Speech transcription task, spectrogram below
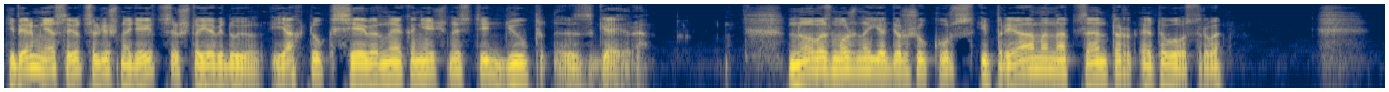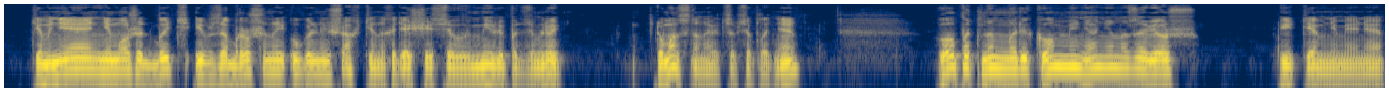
Теперь мне остается лишь надеяться, что я веду яхту к северной оконечности Дюб-Сгейра. Но, возможно, я держу курс и прямо на центр этого острова. Темнее не может быть и в заброшенной угольной шахте, находящейся в миле под землей. Туман становится все плотнее. Опытным моряком меня не назовешь. И тем не менее,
